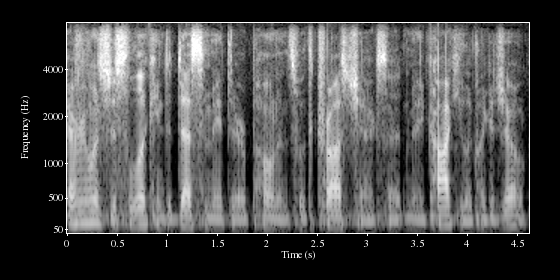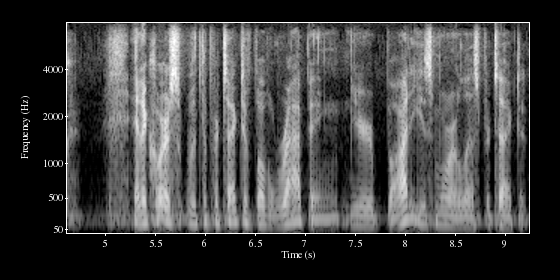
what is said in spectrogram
everyone's just looking to decimate their opponents with cross checks that make hockey look like a joke. And of course, with the protective bubble wrapping, your body is more or less protected.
